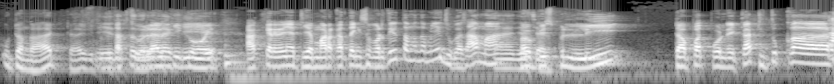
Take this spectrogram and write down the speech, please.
udah nggak ada gitu kita tak jual lagi koin akhirnya dia marketing seperti itu teman-temannya juga sama Nah, habis beli dapat boneka ditukar.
